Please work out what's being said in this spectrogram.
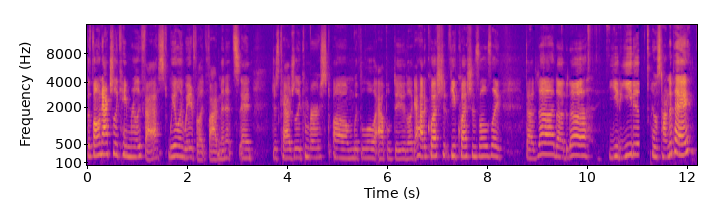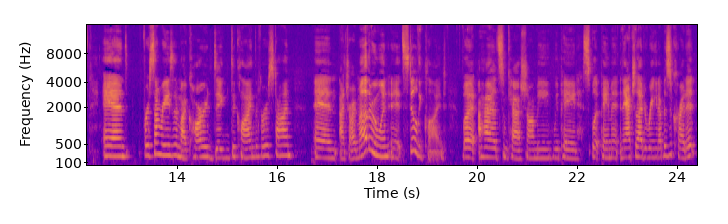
The phone actually came really fast. We only waited for like 5 minutes and just casually conversed um, with the little Apple dude. Like I had a question, a few questions. So I was like, da da da da da, yida yida. It was time to pay, and for some reason my card did decline the first time, and I tried my other one and it still declined. But I had some cash on me. We paid split payment, and they actually had to ring it up as a credit.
